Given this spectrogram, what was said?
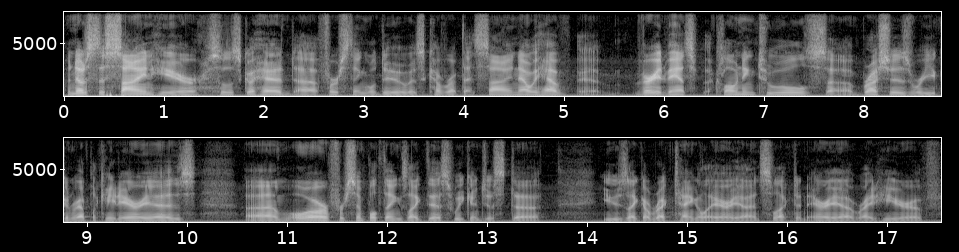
we notice the sign here so let's go ahead uh, first thing we'll do is cover up that sign. Now we have uh, very advanced cloning tools, uh, brushes where you can replicate areas, um, or for simple things like this, we can just uh, use like a rectangle area and select an area right here of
